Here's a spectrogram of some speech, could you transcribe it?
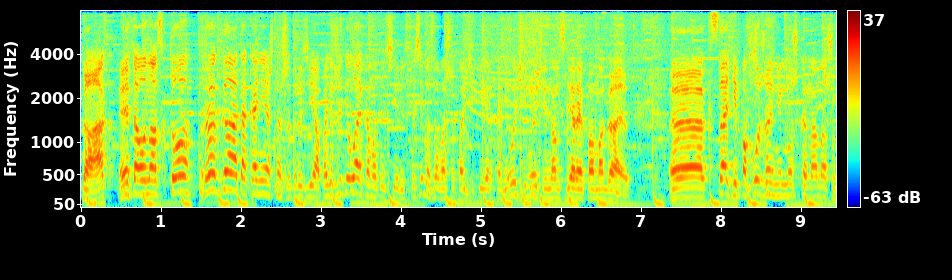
так, это у нас кто? Рогата, конечно же, друзья. Поддержите лайком эту серию. Спасибо за ваши пальчики вверх. Они очень-очень нам с Лерой помогают. Э, кстати, похоже немножко на нашу...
